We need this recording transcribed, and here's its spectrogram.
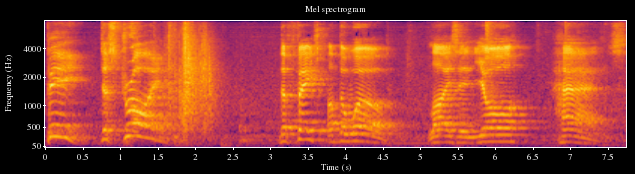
be destroyed! The fate of the world lies in your hands.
